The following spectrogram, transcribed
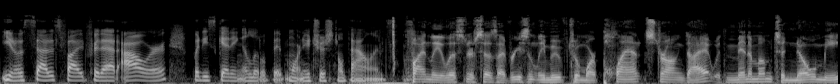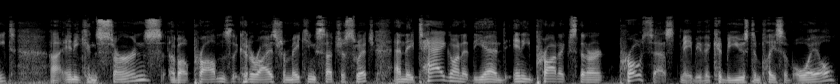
you know, satisfied for that hour, but he's getting a little bit more nutritional balance. Finally, a listener says, I've recently moved to a more plant strong diet with minimum to no meat. Uh, any concerns about problems that could arise from making such a switch? And they tag on at the end any products that aren't processed, maybe that could be used in place of oil.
